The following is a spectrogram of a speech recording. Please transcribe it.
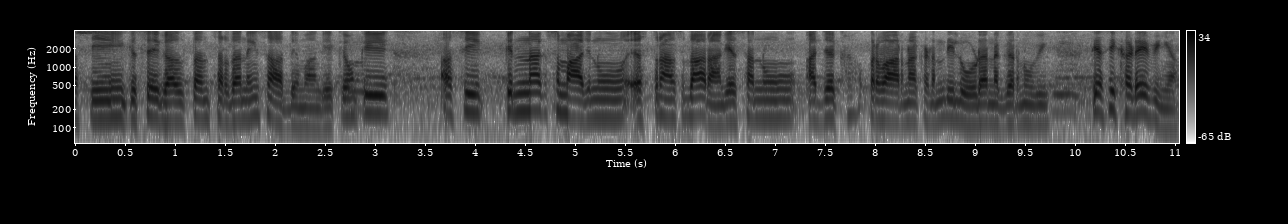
ਅਸੀਂ ਕਿਸੇ ਗਲਤ ਅਨਸਰ ਦਾ ਨਹੀਂ ਸਾਥ ਦੇਵਾਂਗੇ, ਕਿਉਂਕਿ ਅਸੀਂ ਕਿੰਨਾ ਕੁ ਸਮਾਜ ਨੂੰ ਇਸ ਤਰ੍ਹਾਂ ਸੁਧਾਰਾਂਗੇ, ਸਾਨੂੰ ਅੱਜ ਖ- ਪਰਿਵਾਰ ਨਾਲ ਖੜਨ ਦੀ ਲੋੜ ਆ ਨਗਰ ਨੂੰ ਵੀ। ਤੇ ਅਸੀਂ ਖੜੇ ਵੀ ਆ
